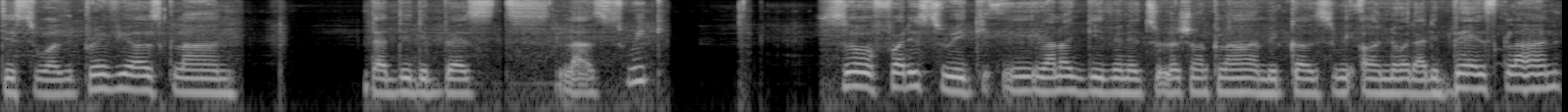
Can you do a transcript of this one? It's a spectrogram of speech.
this was the previous clan that did the best last week so for this week we are not giving it to Lotion clan because we all know that the best clan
